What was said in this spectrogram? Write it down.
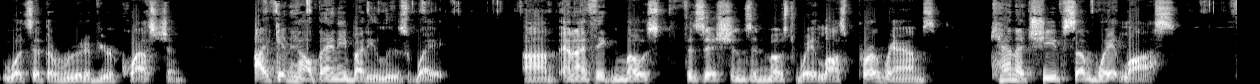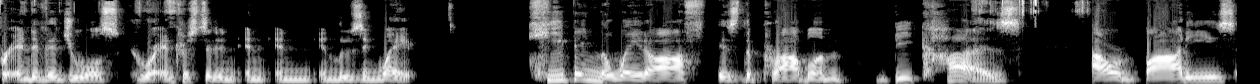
what's at the root of your question. I can help anybody lose weight. Um, and I think most physicians and most weight loss programs can achieve some weight loss for individuals who are interested in, in, in, in losing weight. Keeping the weight off is the problem because our bodies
